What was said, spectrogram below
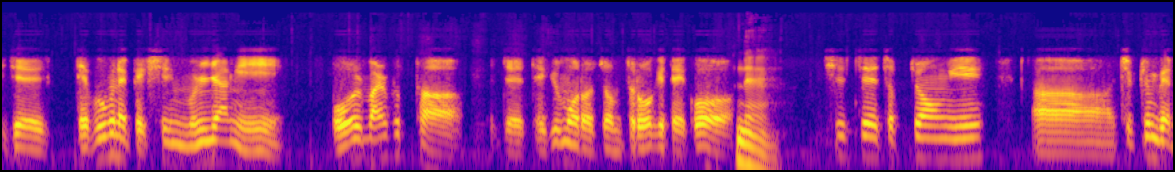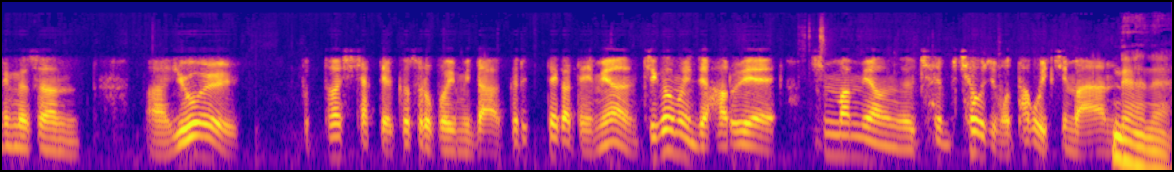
이제 대부분의 백신 물량이 5월 말부터 이제 대규모로 좀 들어오게 되고 네. 실제 접종이 어 집중되는 것은 어 6월부터 시작될 것으로 보입니다. 그럴 때가 되면 지금은 이제 하루에 10만 명을 채우지 못하고 있지만 네네. 네.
